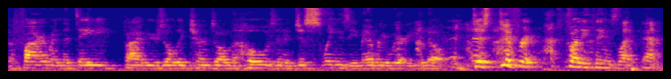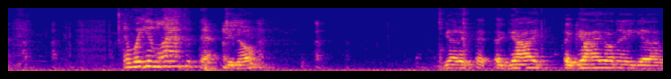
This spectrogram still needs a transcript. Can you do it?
A fireman that's 85 years old, he turns on the hose and it just swings him everywhere, you know. Just different funny things like that. And we can laugh at that, you know. You got a, a, a guy, a guy on a uh,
